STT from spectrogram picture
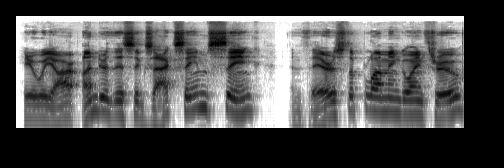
here we are under this exact same sink, and there's the plumbing going through,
